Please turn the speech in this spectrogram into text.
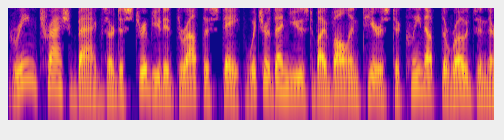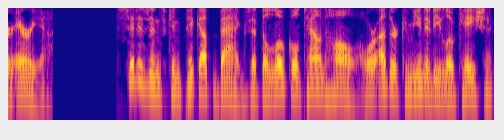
Green trash bags are distributed throughout the state which are then used by volunteers to clean up the roads in their area. Citizens can pick up bags at the local town hall or other community location.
